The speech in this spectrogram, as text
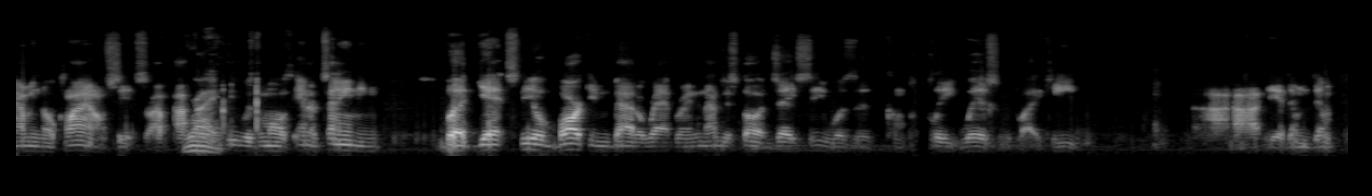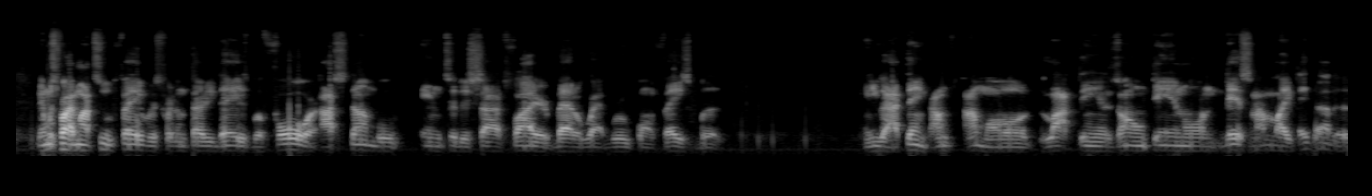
I mean no clown shit. So I, I right. he was the most entertaining, but yet still barking battle rapper. And I just thought JC was a complete wizard. Like he, I, I yeah, them them them was probably my two favorites for them thirty days before I stumbled into the Shots Fired battle rap group on Facebook. And you gotta think I'm I'm all locked in, zoned in on this, and I'm like, they got a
